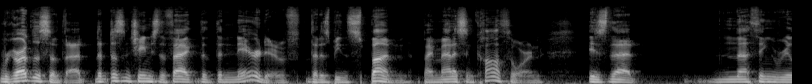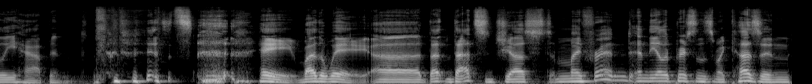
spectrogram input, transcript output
Regardless of that, that doesn't change the fact that the narrative that has been spun by Madison Cawthorn is that nothing really happened. Hey, by the way, uh, that that's just my friend, and the other person's my cousin.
